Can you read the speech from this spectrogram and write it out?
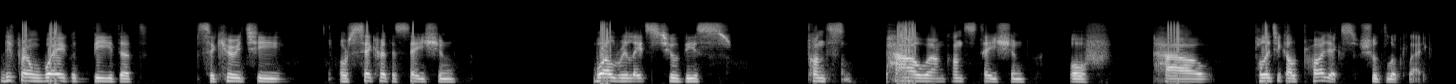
a different way would be that security or securitization well relates to this power and contestation of how political projects should look like.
